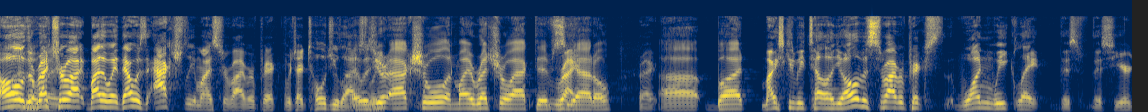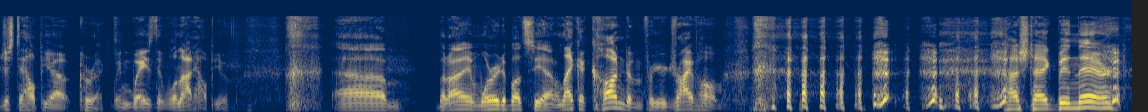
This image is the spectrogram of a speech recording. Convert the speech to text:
oh, the the way. retro. By the way, that was actually my survivor pick, which I told you last That was week. your actual and my retroactive Right. Seattle. Right. Uh, but Mike's gonna be telling you all of his survivor picks one week late this this year, just to help you out. Correct. In ways that will not help you, but I am worried about Seattle. like a condom for your drive home. Hashtag been there.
